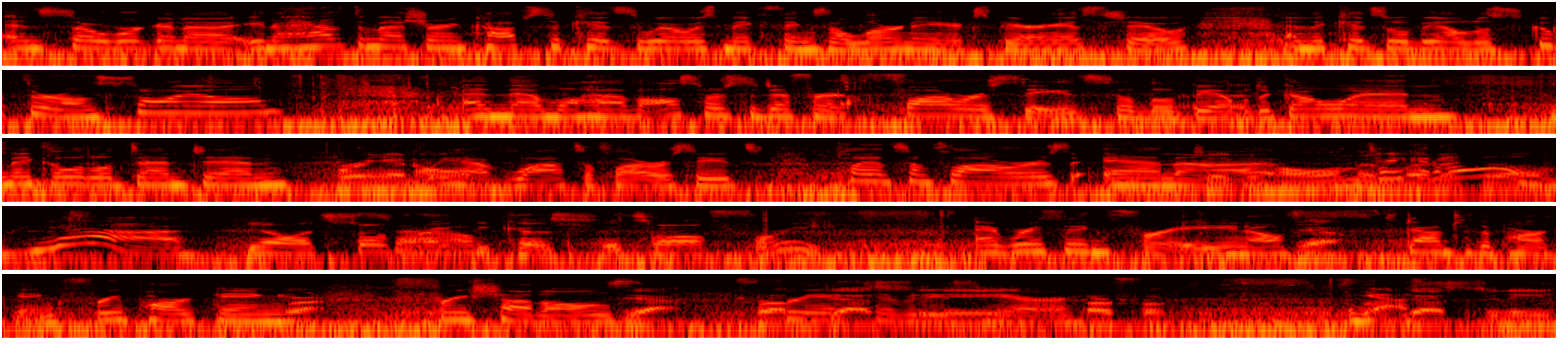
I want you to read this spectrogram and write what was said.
And so we're going to you know have the measuring cups. The kids we always make things a learning experience too, and the kids will be able to scoop their own soil, and then we'll have all sorts of different flower seeds. So they'll be able to go in, make a little dent in. Bring it home. We have lots of flower seeds. Plant some flowers and uh, Take it home and take let it it grow. Yeah. You know, it's so, So- great because it's all free. Everything free, you know, Yeah. down to the parking. Free parking, Right. free shuttles, Yeah, from free Destiny activities here. or from, from yes. Destiny.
